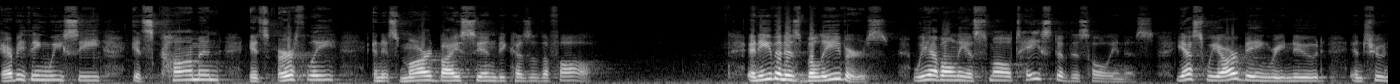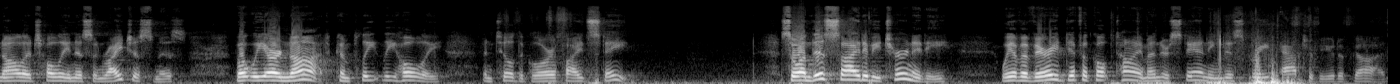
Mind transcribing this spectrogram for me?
everything we see, it's common, it's earthly, and it's marred by sin because of the fall. And even as believers, we have only a small taste of this holiness. Yes, we are being renewed in true knowledge, holiness, and righteousness, but we are not completely holy until the glorified state. So, on this side of eternity, we have a very difficult time understanding this great attribute of God.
